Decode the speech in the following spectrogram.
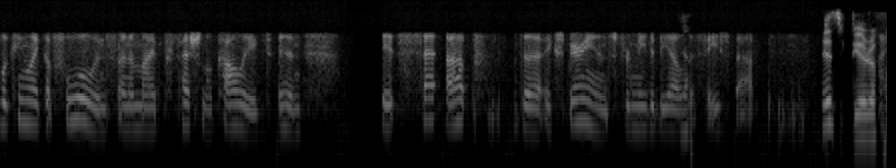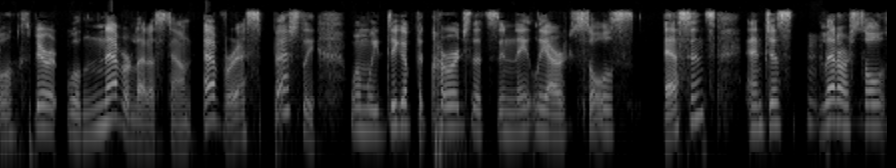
looking like a fool in front of my professional colleagues, and it set up the experience for me to be able Yeah. to face that. It's beautiful. Spirit will never let us down, ever, especially when we dig up the courage that's innately our soul's essence and just let our mm-hmm. soul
